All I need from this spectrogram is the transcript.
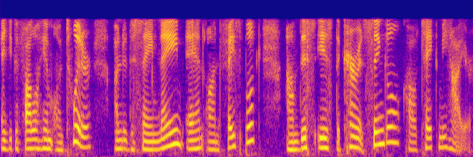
and you can follow him on Twitter under the same name and on Facebook. Um, this is the current single called Take Me Higher.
